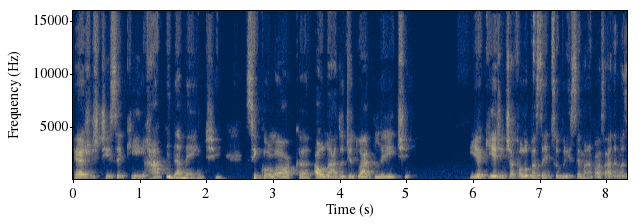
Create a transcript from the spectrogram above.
É a justiça que rapidamente se coloca ao lado de Eduardo Leite. E aqui a gente já falou bastante sobre isso semana passada, mas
